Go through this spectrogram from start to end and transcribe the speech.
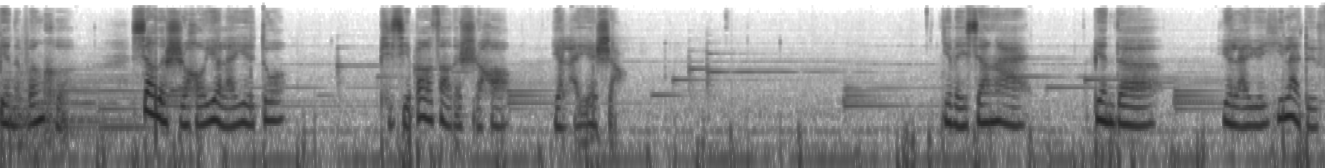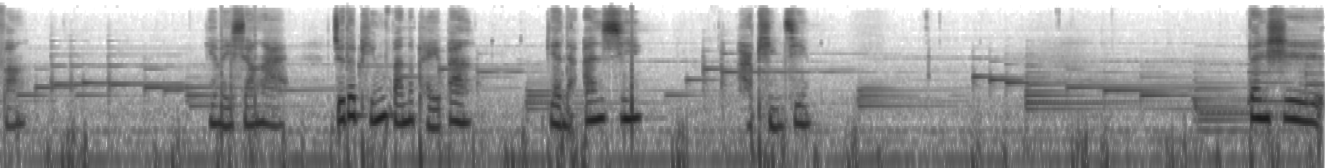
变得温和，笑的时候越来越多，脾气暴躁的时候越来越少。因为相爱，变得越来越依赖对方。因为相爱，觉得平凡的陪伴变得安心而平静。但是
